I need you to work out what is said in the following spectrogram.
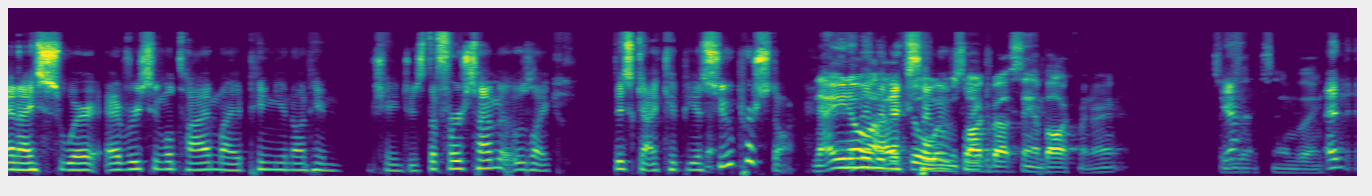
and I swear every single time my opinion on him changes. The first time it was like, this guy could be a superstar. Now you know how I feel when we talk like, about Sam Bachman, right? It's yeah. same thing. And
